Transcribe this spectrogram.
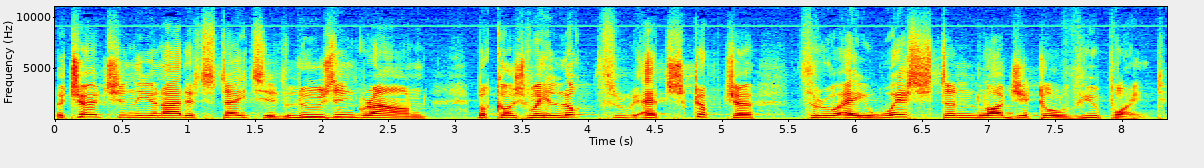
the church in the United States is losing ground because we look through, at Scripture through a Western logical viewpoint.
